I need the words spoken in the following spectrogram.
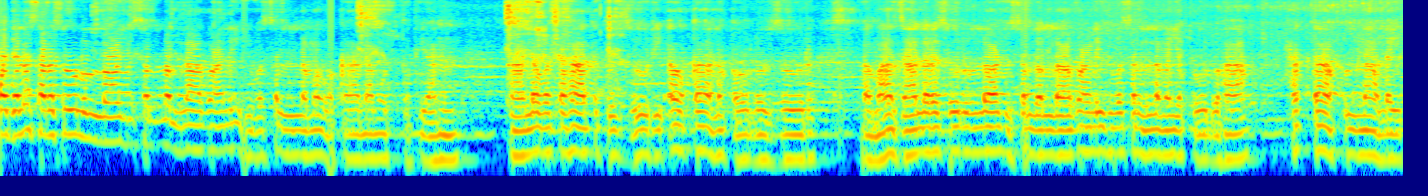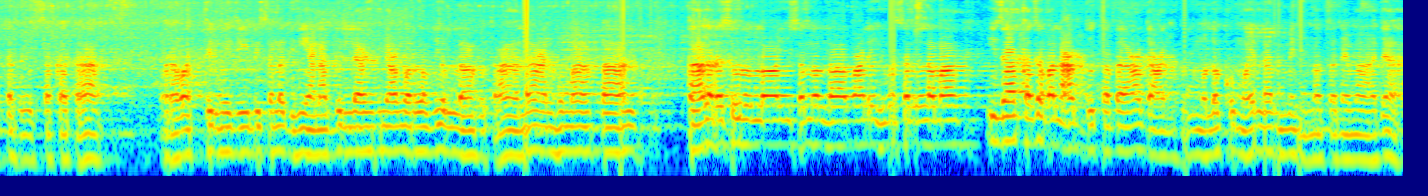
وجلس رسول الله صلى الله عليه وسلم وكان متكئا قال وشهادة الزور أو قال قول الزور فما زال رسول الله صلى الله عليه وسلم يقولها حتى قلنا ليته سكتا وروى الترمذي بسنده عن عبد الله بن عمر رضي الله تعالى عنهما قال قال رسول الله صلى الله عليه وسلم إذا كذب العبد تباعد عنه الملك وإلا من نطن ما جاء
